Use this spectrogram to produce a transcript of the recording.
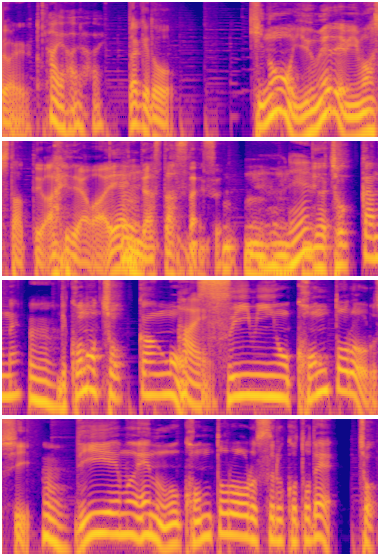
言われると。はいはいはい。だけど、昨日夢で見ましたっていうアイデアは AI に出す、出せないんですよ。うんねいや、直感ね。うんで、この直感を、はい睡眠をコントロールし、うん。DMN をコントロールすることで直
